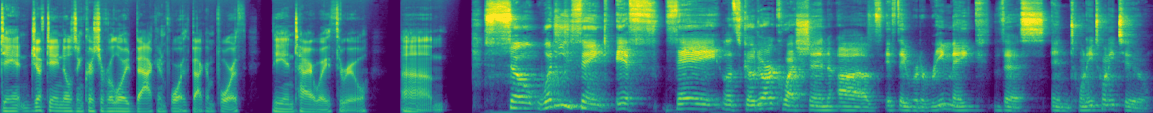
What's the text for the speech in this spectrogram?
Dan, jeff daniels and christopher lloyd back and forth back and forth the entire way through. Um, So what do you think if they let's go to our question of if they were to remake this in 2022,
